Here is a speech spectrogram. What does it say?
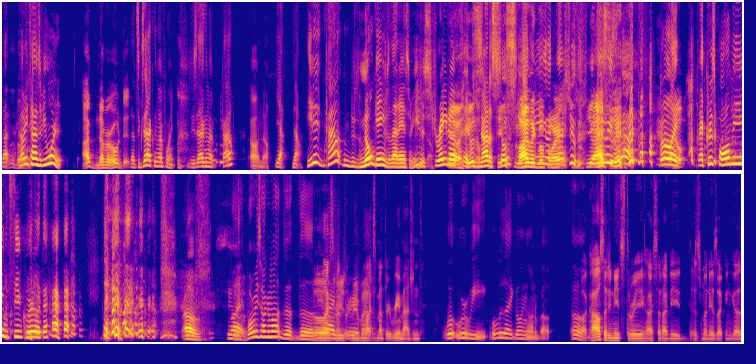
That, how many times have you worn it? I've never owned it. That's exactly my point. That's exactly my Kyle. Oh, no. Yeah, no, he didn't. Kyle, there's no games in that answer. He just straight Yeah, up he said, "Do was- not he associate was smiling with before that it. shoe." You He asked literally it. bro. Like Nope. that Chris Paul me with Steve Kerr, like that. bro, but what were we talking about? The the Oh, Black reimagined Cement re- 3. three? reimagined. Black Cement 3 reimagined. What were we? What was I going on about? Oh, Uh. Kyle said he needs three. I said I need as many as I can get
